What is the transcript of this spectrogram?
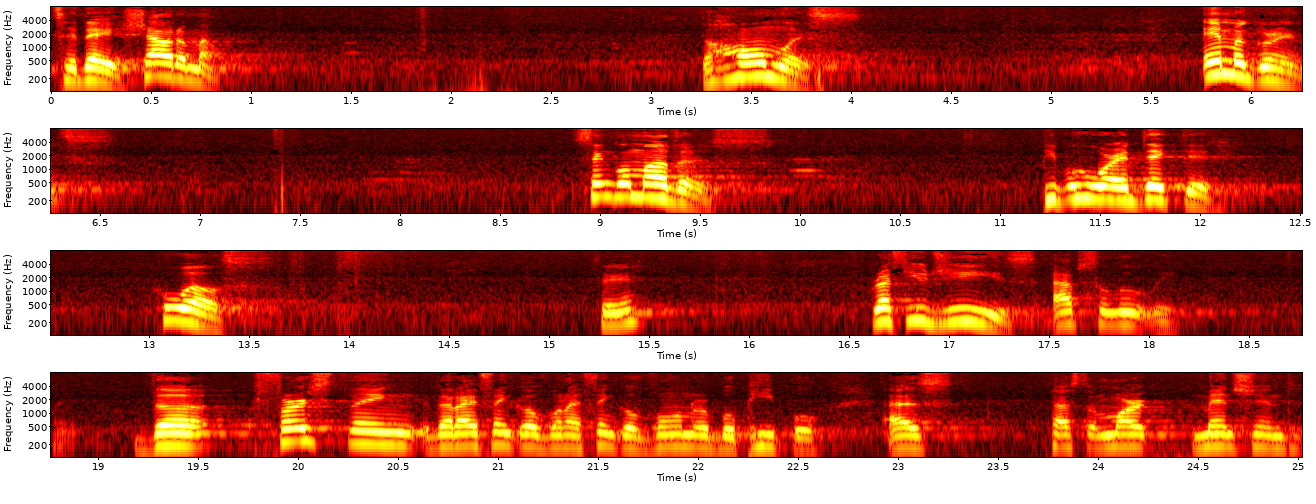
today? Shout them out. The homeless, immigrants, single mothers, people who are addicted. Who else? See? Refugees, absolutely. The first thing that I think of when I think of vulnerable people, as Pastor Mark mentioned,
